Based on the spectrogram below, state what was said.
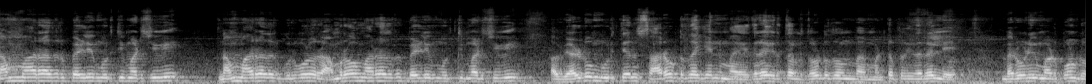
ನಮ್ಮ ಮಹಾರಾಜರು ಬೆಳ್ಳಿ ಮೂರ್ತಿ ಮಾಡಿಸೀವಿ. ನಮ್ಮ ಮಹಾರಾಜರು ಗುರುಗಳು ರಾಮರಾವ್ ಮಹಾರಾಜರು ಬೆಳ್ಳಿ ಮೂರ್ತಿ ಮಾಡಿಸೀವಿ. ಅವೆರಡೂ ಮೂರ್ತಿಯನ್ನು ಸಾರೋಟದಾಗ ಏನು ಮ ಇದ್ರಾಗ ಇರ್ತಲ್ಲ ದೊಡ್ಡದೊಂದು ಮಂಟಪದ ಇದರಲ್ಲಿ ಮೆರವಣಿಗೆ ಮಾಡಿಕೊಂಡು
